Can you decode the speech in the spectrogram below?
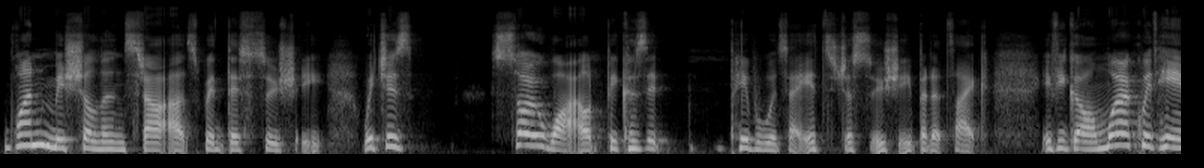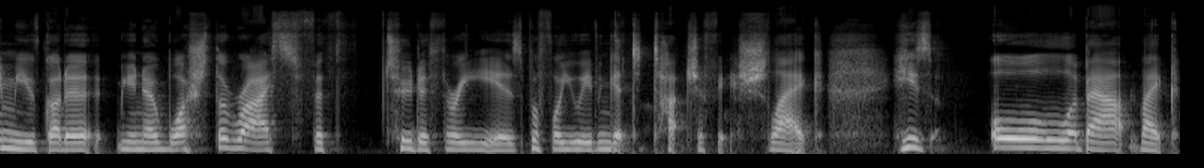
one michelin stars with this sushi which is so wild because it people would say it's just sushi but it's like if you go and work with him you've got to you know wash the rice for two to three years before you even get to touch a fish. Like he's all about like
